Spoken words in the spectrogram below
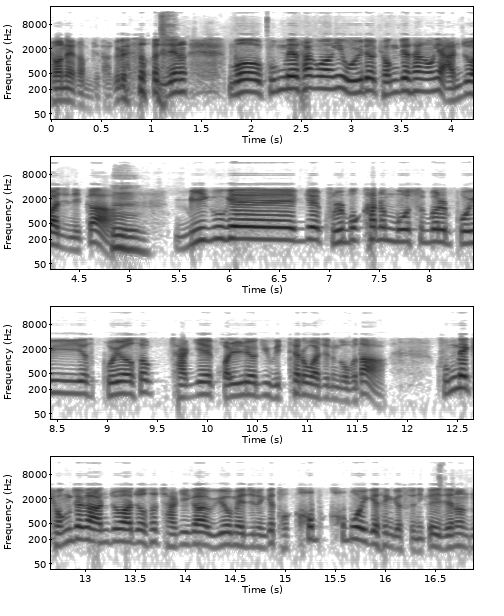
변해갑니다. 그래서 이제는 뭐 국내 상황이 오히려 경제 상황이 안 좋아지니까 음. 미국에게 굴복하는 모습을 보이, 보여서 자기의 권력이 위태로워지는 것보다 국내 경제가 안 좋아져서 자기가 위험해지는 게더커커 보이게 생겼으니까 이제는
